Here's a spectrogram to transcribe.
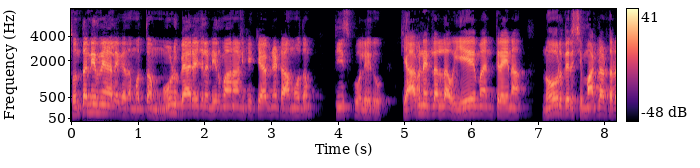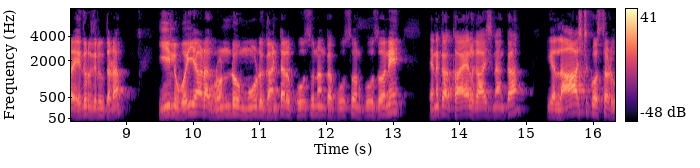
సొంత నిర్ణయాలే కదా మొత్తం. మూడు బ్యారేజీల నిర్మాణానికి కేబినెట్ ఆమోదం తీసుకోలేదు. క్యాబినెట్లలో ఏ మంత్రి అయినా నోరు తెరిచి మాట్లాడతాడా? ఎదురు తిరుగుతాడా? వీళ్ళు పోయాడ రెండు మూడు గంటలు కూసున్నాక కూర్చొని కూర్చొని వెనక కాయలు కాసినాక ఇక లాస్ట్కి వస్తాడు.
